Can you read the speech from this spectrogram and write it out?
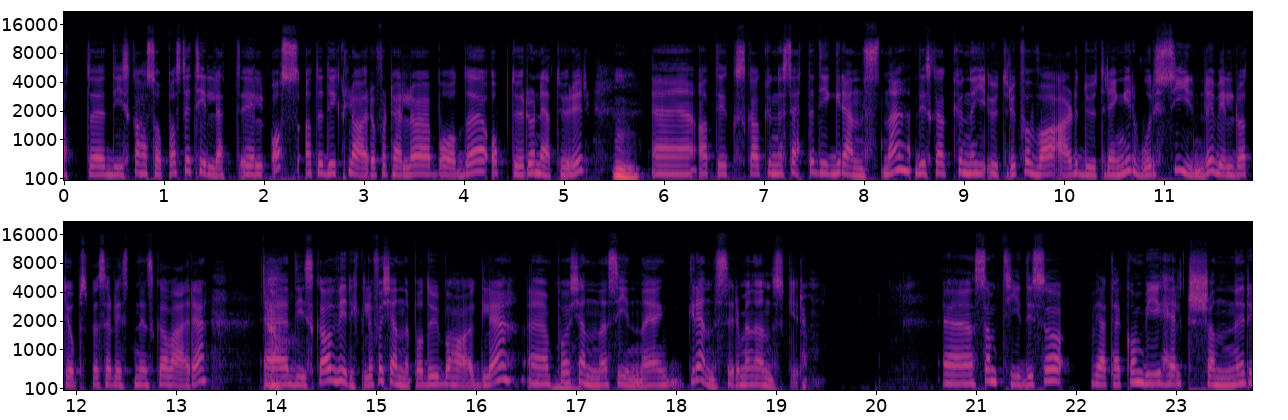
at eh, de skal ha såpass til tillit til oss at de klarer å fortelle både oppturer og nedturer. Eh, at de skal kunne sette de grensene. De skal kunne gi uttrykk for hva er det du trenger, hvor synlig vil du at jobbspesialisten din skal være. Eh, de skal virkelig få kjenne på det ubehagelige, eh, på å kjenne sine grenser, men ønsker. Samtidig så vet jeg ikke om vi helt skjønner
